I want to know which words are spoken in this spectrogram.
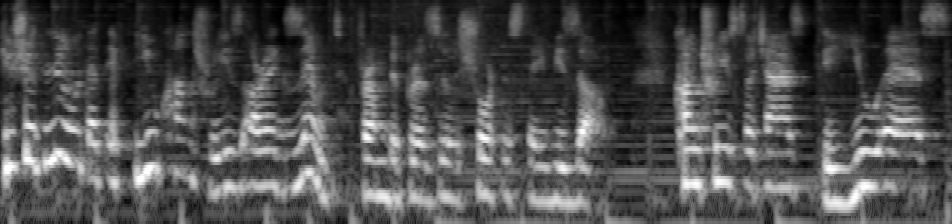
You should know that a few countries are exempt from the Brazil short stay visa. Countries such as the US,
